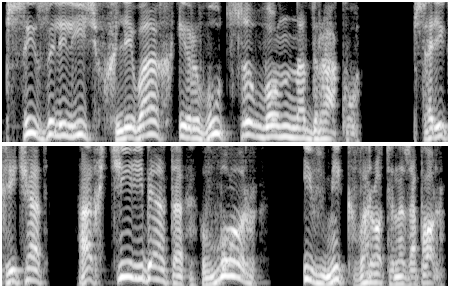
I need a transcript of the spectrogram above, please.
псы залились в хлевах и рвутся вон на драку. Псари кричат «Ах ти, ребята, вор!» и вмиг ворота на запор.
